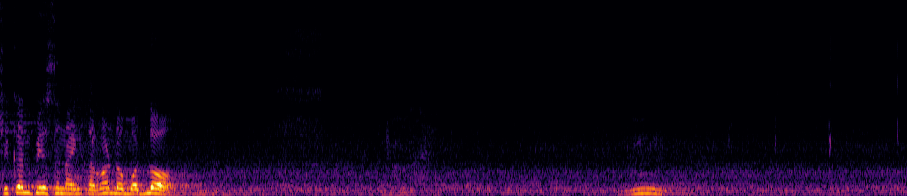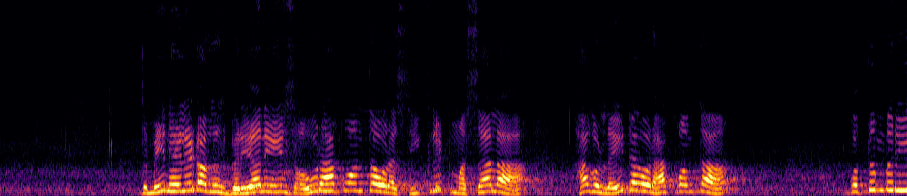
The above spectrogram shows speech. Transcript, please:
ಚಿಕನ್ ಪೀಸನ್ನು ಹಿಂಗೆ ತಗೊಂಡು ಮೊದಲು. The main highlight of this biryani is ಅವ್ರು ಹಾಕುವಂಥ ಅವರ ಸೀಕ್ರೆಟ್ ಮಸಾಲ ಹಾಗೂ ಲೈಟಾಗಿ ಅವ್ರು ಹಾಕುವಂಥ ಕೊತ್ತಂಬರಿ,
